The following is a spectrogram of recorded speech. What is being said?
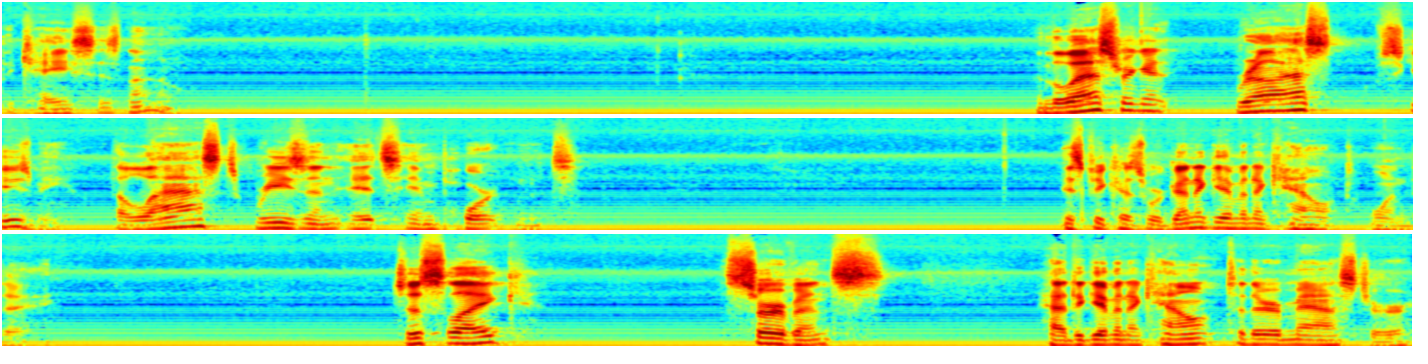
the case is no. And the last, last, excuse me, the last reason it's important is because we're going to give an account one day. Just like servants had to give an account to their master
